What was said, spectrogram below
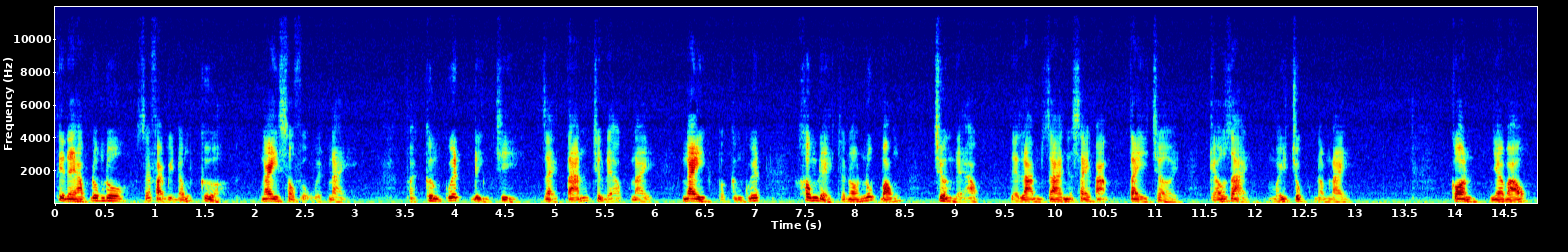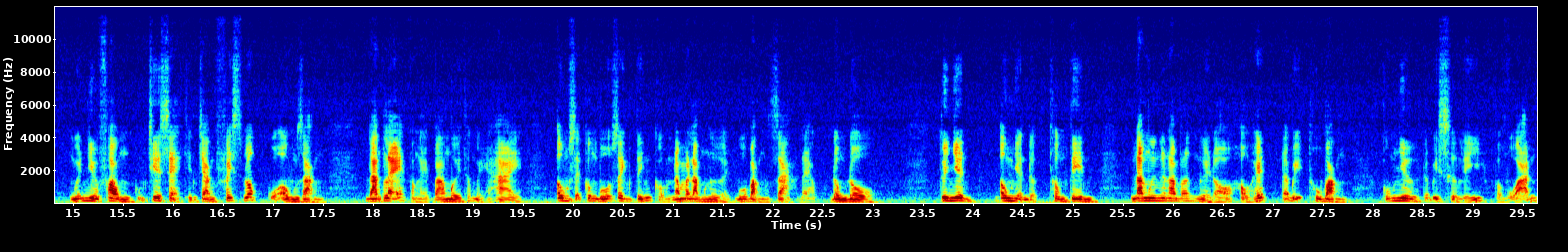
thì Đại học Đông Đô sẽ phải bị đóng cửa ngay sau vụ việc này. Phải cương quyết đình chỉ giải tán trường đại học này ngay và cương quyết không để cho nó núp bóng trường đại học để làm ra những sai phạm tày trời kéo dài mấy chục năm nay. Còn nhà báo Nguyễn Như Phong cũng chia sẻ trên trang Facebook của ông rằng đáng lẽ vào ngày 30 tháng 12 ông sẽ công bố danh tính của 55 người mua bằng giả Đại học Đông Đô. Tuy nhiên, ông nhận được thông tin 55 người đó hầu hết đã bị thu bằng cũng như đã bị xử lý và vụ án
